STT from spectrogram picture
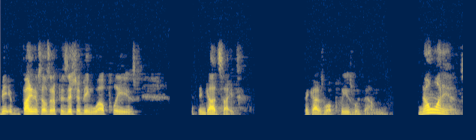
be, finding themselves in a position of being well pleased in God's sight. That God is well pleased with them. No one is.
